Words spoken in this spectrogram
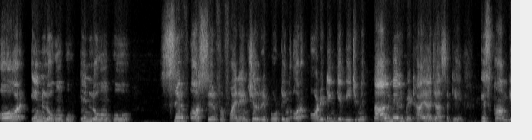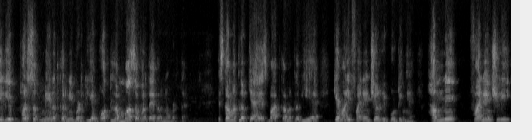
और इन लोगों को, इन लोगों को सिर्फ़ और सिर्फ़ फाइनेंशियल रिपोर्टिंग और ऑडिटिंग के बीच में तालमेल बिठाया जा सके, इस काम के लिए भरसक मेहनत करनी पड़ती है, बहुत लंबा सफ़र तय करना पड़ता है। इसका मतलब क्या है? इस बात का मतलब ये है कि हमारी फाइनेंशियल रिपोर्टिंग है। हमने फाइनेंशियली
